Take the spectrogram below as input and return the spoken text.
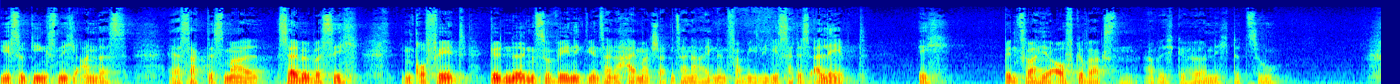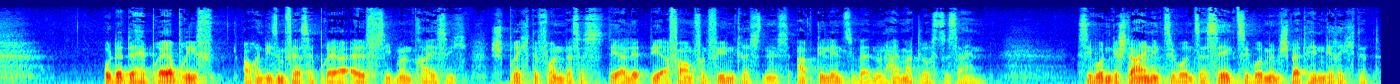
Jesu ging es nicht anders. Er sagt es mal selber über sich. Ein Prophet gilt nirgends so wenig wie in seiner Heimatstadt, in seiner eigenen Familie. Jesus hat es erlebt. Ich bin zwar hier aufgewachsen, aber ich gehöre nicht dazu. Oder der Hebräerbrief, auch in diesem Vers Hebräer 11, 37, spricht davon, dass es die, die Erfahrung von vielen Christen ist, abgelehnt zu werden und heimatlos zu sein. Sie wurden gesteinigt, sie wurden zersägt, sie wurden mit dem Schwert hingerichtet.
